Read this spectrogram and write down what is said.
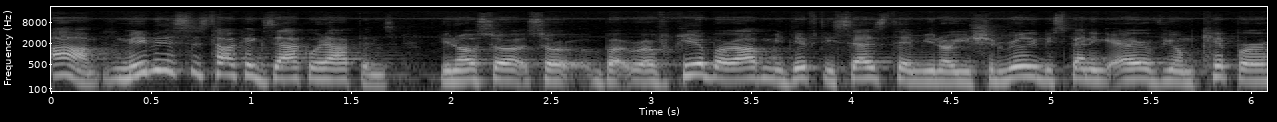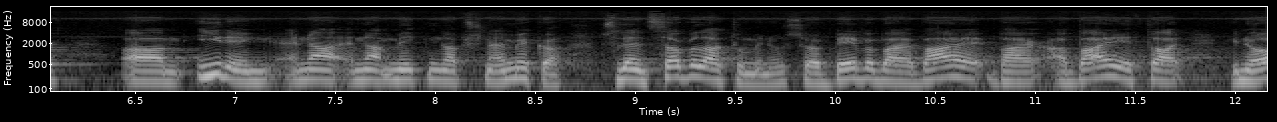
ah, maybe this is talk exactly what happens. You know, so, so but Rav Chia Barav Midifti says to him, you know, you should really be spending Erev Yom Kippur um, eating and not and not making up Shnai Mikra. So then Sabalaktuminu, so Abeva by Abaye, by Abaye thought, you know,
